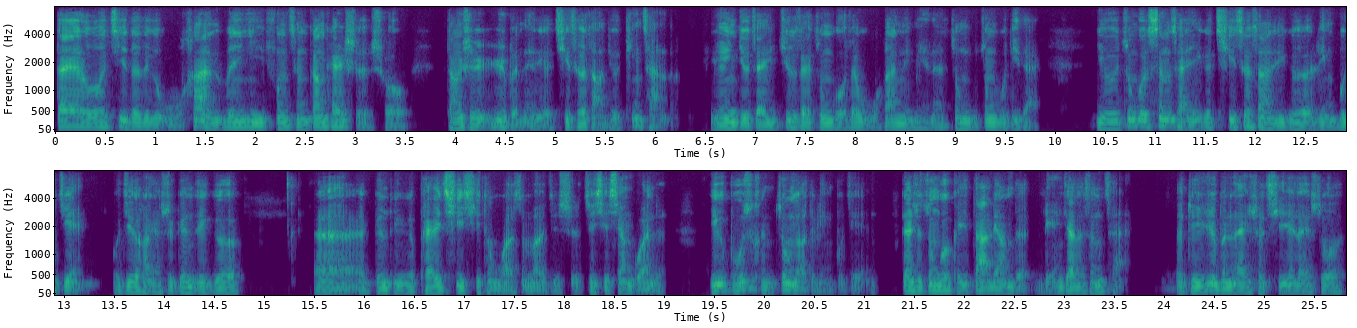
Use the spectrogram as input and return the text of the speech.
大家如果记得这个武汉瘟疫封城刚开始的时候，当时日本的那个汽车厂就停产了，原因就在于就是在中国在武汉那边呢中中部地带，有中国生产一个汽车上的一个零部件，我记得好像是跟这个，呃，跟这个排气系统啊什么就是这些相关的，一个不是很重要的零部件，但是中国可以大量的廉价的生产，那，对日本来说企业来说。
